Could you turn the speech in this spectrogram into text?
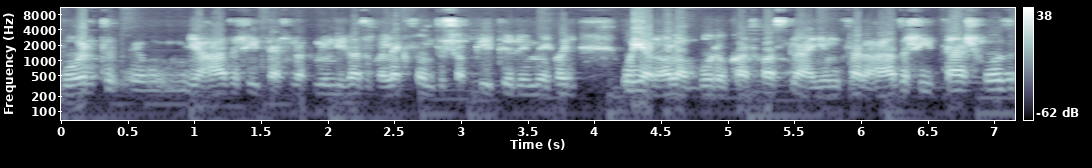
bort. Ugye a házasításnak mindig azok a legfontosabb kritériumai, hogy olyan alapborokat használjunk fel a házasításhoz,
